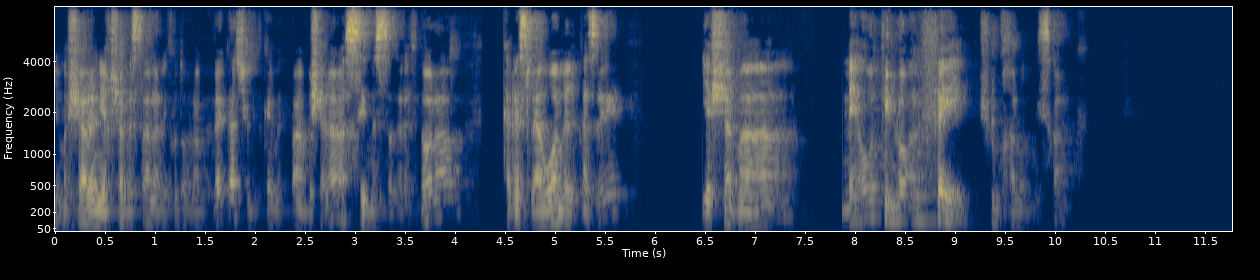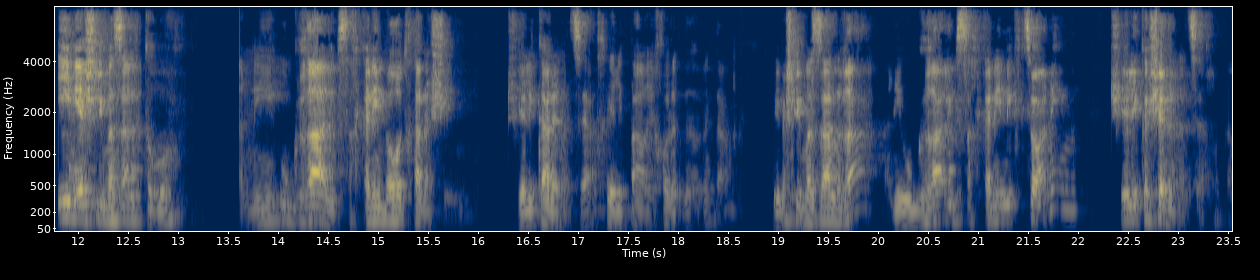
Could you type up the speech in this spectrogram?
למשל אני עכשיו אסע לאליפות העולם בווגאס שמתקיימת פעם בשנה, אשים 10 אלף דולר, אכנס לאירוע מרכזי, יש שם מאות אם לא אלפי שולחנות משחק. אם יש לי מזל טוב, אני אוגרל עם שחקנים מאוד חלשים, שיהיה לי קל לנצח, יהיה לי פער יכולת גדול איתם, ואם יש לי מזל רע, אני אוגרל עם שחקנים מקצוענים, שיהיה לי קשה לנצח אותם.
